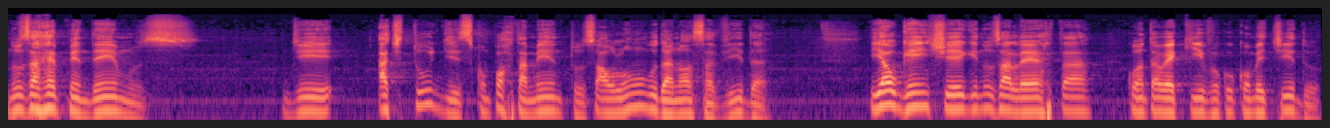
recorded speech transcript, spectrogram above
nos arrependemos de atitudes, comportamentos ao longo da nossa vida e alguém chega e nos alerta quanto ao equívoco cometido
